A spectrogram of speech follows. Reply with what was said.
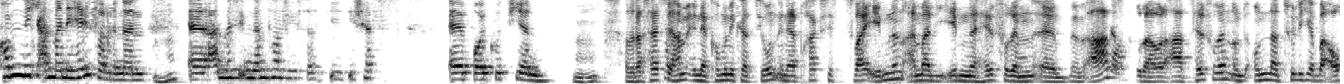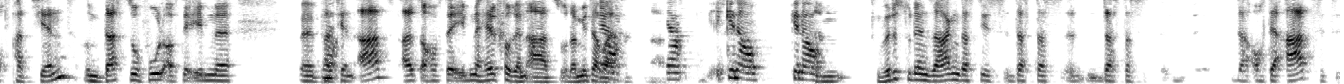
komm nicht an meine Helferinnen mhm. äh, ran, weil es eben ganz häufig ist, dass die, die Chefs äh, boykottieren. Mhm. Also das heißt, wir haben in der Kommunikation in der Praxis zwei Ebenen. Einmal die Ebene Helferin äh, Arzt genau. oder, oder Arzthelferin und, und natürlich aber auch Patient. Und das sowohl auf der Ebene äh, Patient-Arzt als auch auf der Ebene Helferin-Arzt oder Mitarbeiter-Arzt. Ja, ja, genau, genau. Ähm, Würdest du denn sagen, dass, dies, dass das, dass das da auch der Arzt, jetzt,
